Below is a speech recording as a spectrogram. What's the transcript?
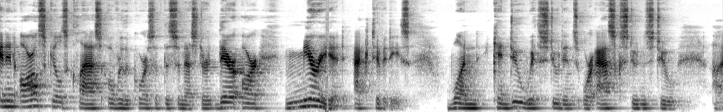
And in an aural skills class over the course of the semester, there are myriad activities one can do with students or ask students to uh,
